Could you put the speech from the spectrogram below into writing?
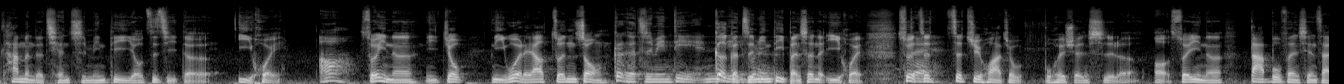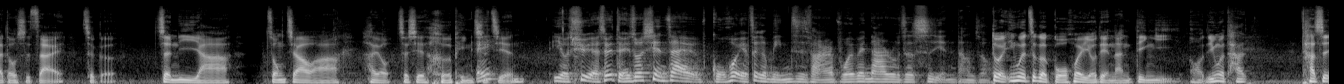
他们的前殖民地有自己的议会。哦，所以呢，你就。你为了要尊重各个殖民地，各个殖民地本身的议会，所以这这句话就不会宣誓了哦。所以呢，大部分现在都是在这个正义啊、宗教啊，还有这些和平之间。欸，有趣耶，所以等于说，现在国会这个名字反而不会被纳入这誓言当中。对，因为这个国会有点难定义哦，因为它。它是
